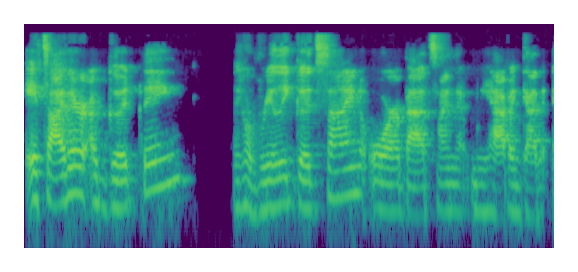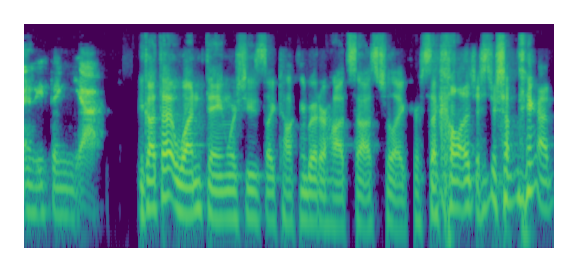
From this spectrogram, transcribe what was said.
it's either a good thing, like a really good sign, or a bad sign that we haven't got anything yet. You got that one thing where she's like talking about her hot sauce to like her psychologist or something on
